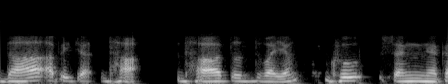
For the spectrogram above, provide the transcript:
दा अपि च धा। धातुद्वयं घुसंज्ञक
